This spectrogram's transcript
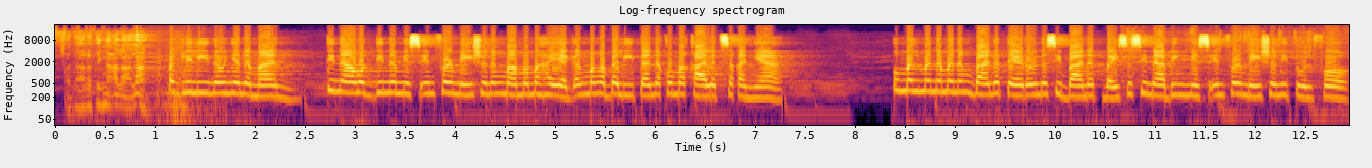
sa darating na halalan. Paglilinaw niya naman, tinawag din na misinformation ng mamamahayag ang mga balita na kumakalat sa kanya. Umalma naman ang banatero na si Banat Bay sa sinabing misinformation ni Tulfo.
